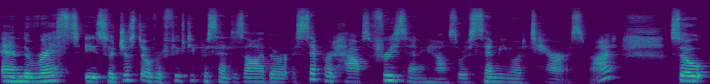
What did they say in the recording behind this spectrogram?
and the rest is so just over 50% is either a separate house, a freestanding house, or a semi or a terrace, right? So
